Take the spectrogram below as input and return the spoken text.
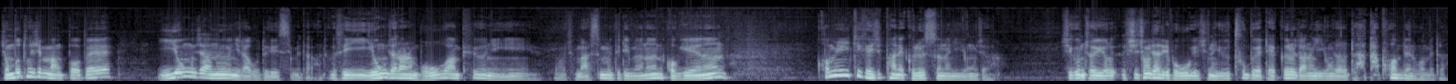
정보통신망법에 이용자는이라고 되어 있습니다. 그래서 이 이용자라는 모호한 표현이 좀 말씀을 드리면은 거기에는 커뮤니티 게시판에 글을 쓰는 이용자, 지금 저희 시청자들이 보고 계시는 유튜브에 댓글을 다는 이용자도 다, 다 포함되는 겁니다.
